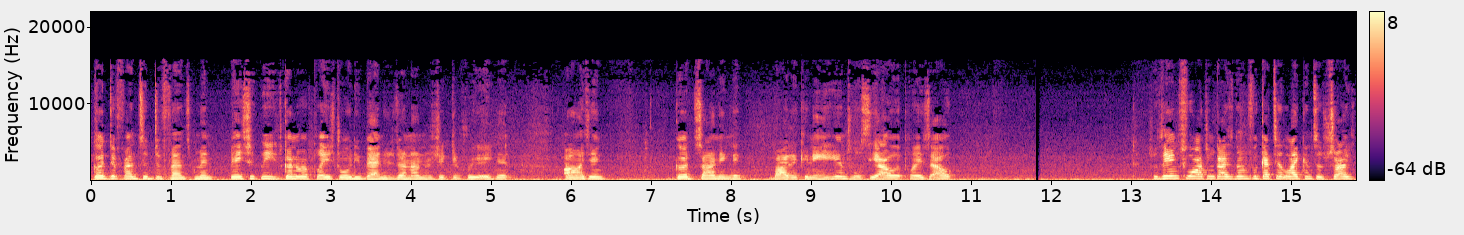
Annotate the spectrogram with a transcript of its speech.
good defensive defenseman. Basically, he's going to replace Jordie Benn, who's an unrestricted free agent. Uh, I think good signing by the Canadiens. We'll see how it plays out. So thanks for watching, guys. Don't forget to like and subscribe.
